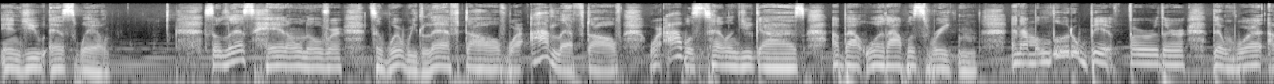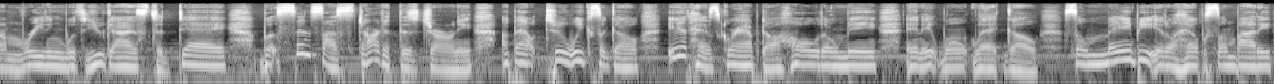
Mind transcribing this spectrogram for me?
in you as well. So let's head on over to where we left off, where I left off, where I was telling you guys about what I was reading. And I'm a little bit further than what I'm reading with you guys today. But since I started this journey about two weeks ago, it has grabbed a hold on me and it won't let go. So maybe it'll help somebody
